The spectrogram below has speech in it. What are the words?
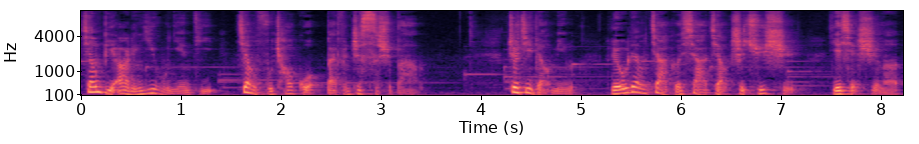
相比二零一五年底降幅超过百分之四十八。这既表明流量价格下降是趋势，也显示了。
